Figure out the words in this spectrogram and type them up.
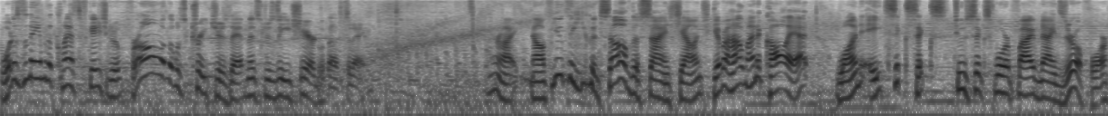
what is the name of the classification group for all of those creatures that Mr. Z shared with us today? All right. Now, if you think you can solve this science challenge, give our hotline a call at 1 866 264 5904,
